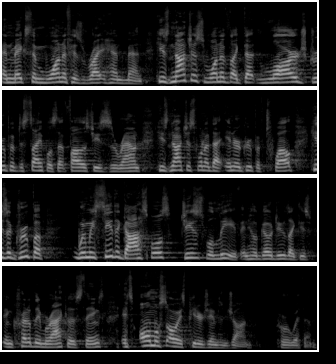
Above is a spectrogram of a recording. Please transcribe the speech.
and makes him one of his right hand men. He's not just one of like that large group of disciples that follows Jesus around. He's not just one of that inner group of 12. He's a group of, when we see the Gospels, Jesus will leave and he'll go do like these incredibly miraculous things. It's almost always Peter, James, and John who are with him.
